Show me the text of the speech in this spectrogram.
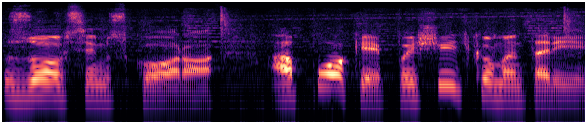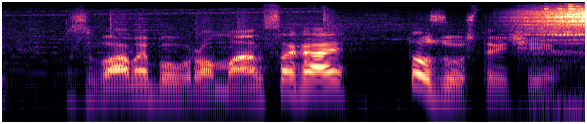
зовсім скоро. А поки пишіть коментарі. З вами був Роман Сагай. До зустрічі!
